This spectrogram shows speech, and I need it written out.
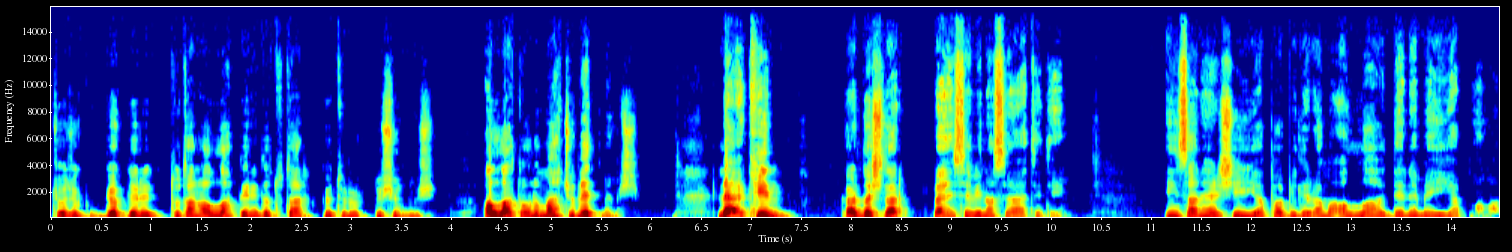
Çocuk gökleri tutan Allah beni de tutar götürür düşünmüş. Allah da onu mahcup etmemiş. Lakin kardeşler ben size bir nasihat edeyim. İnsan her şeyi yapabilir ama Allah'ı denemeyi yapmamalı.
